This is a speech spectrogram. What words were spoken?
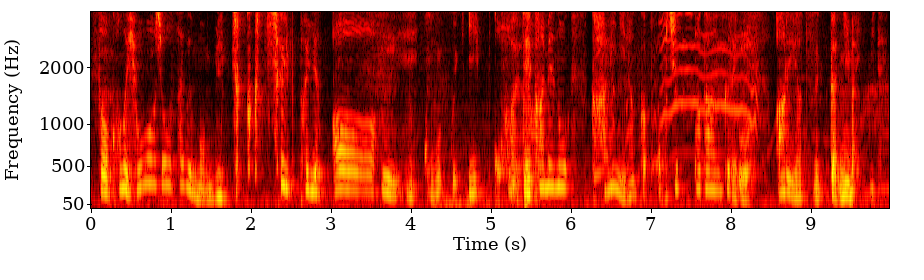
そうこの表情差分もめちゃくちゃいっぱいあって。ああうん。このいこのデカめの紙になんか50パターンくらいあるやつが2枚みたいな。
